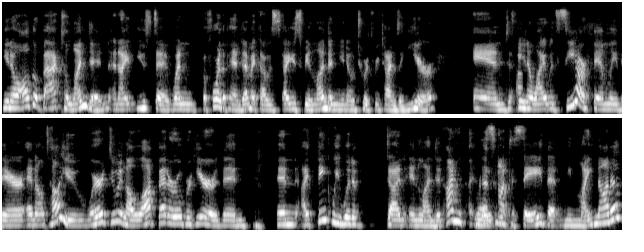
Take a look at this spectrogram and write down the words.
you know, I'll go back to London and I used to when before the pandemic I was I used to be in London, you know, two or three times a year. And you know, I would see our family there and I'll tell you, we're doing a lot better over here than than I think we would have done in London. I'm right. that's not to say that we might not have,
